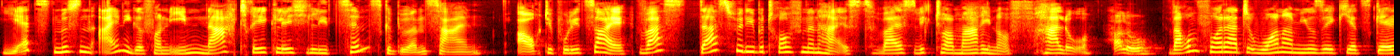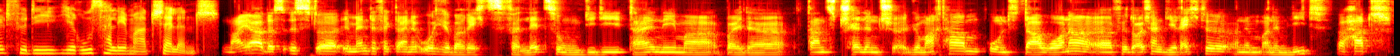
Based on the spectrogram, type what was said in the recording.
Jetzt müssen einige von ihnen nachträglich Lizenzgebühren zahlen. Auch die Polizei. Was das für die Betroffenen heißt, weiß Viktor Marinov. Hallo. Hallo. Warum fordert Warner Music jetzt Geld für die Jerusalemer Challenge? Naja, das ist äh, im Endeffekt eine Urheberrechtsverletzung, die die Teilnehmer bei der Tanz-Challenge äh, gemacht haben. Und da Warner äh, für Deutschland die Rechte an einem, an einem Lied hat,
